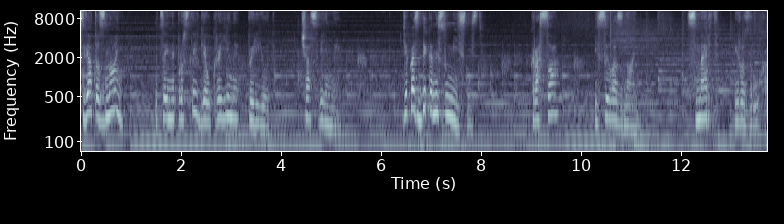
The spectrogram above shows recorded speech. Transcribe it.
Свято знань у цей непростий для України період, час війни. Якась дика несумісність, краса і сила знань, смерть і розруха.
